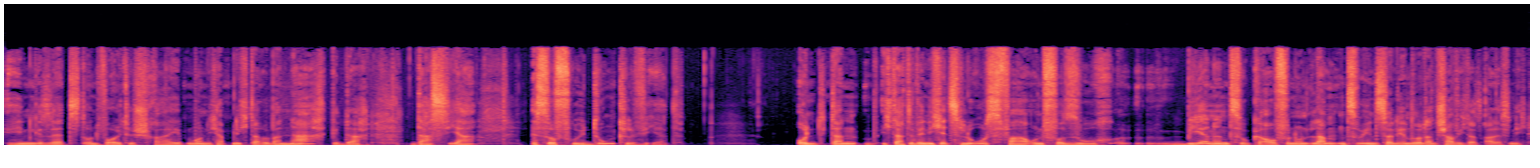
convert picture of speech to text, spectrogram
hingesetzt und wollte schreiben und ich habe nicht darüber nachgedacht, dass ja es so früh dunkel wird. Und dann, ich dachte, wenn ich jetzt losfahre und versuche, Birnen zu kaufen und Lampen zu installieren, so, dann schaffe ich das alles nicht.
